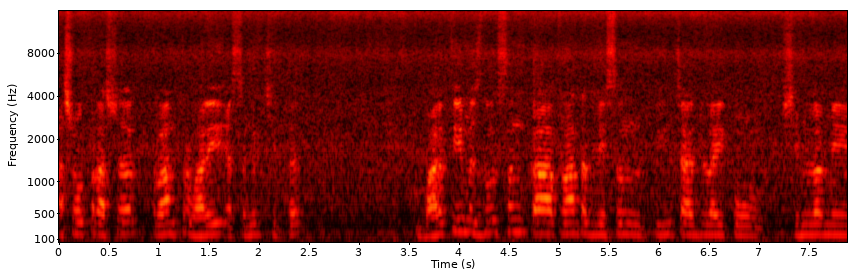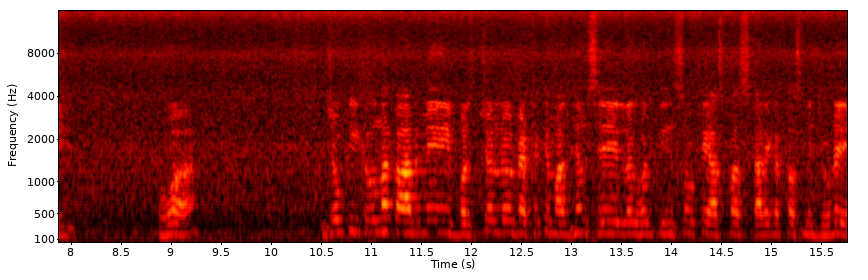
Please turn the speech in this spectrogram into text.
अशोक पराशर, प्रांत प्रभारी असंगठित क्षेत्र भारतीय मजदूर संघ का प्रांत अधिवेशन तीन चार जुलाई को शिमला में हुआ, जो कि कोरोना काल में वर्चुअल बैठक के माध्यम से लगभग 300 के आसपास कार्यकर्ता उसमें जुड़े।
